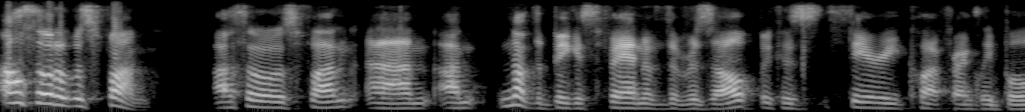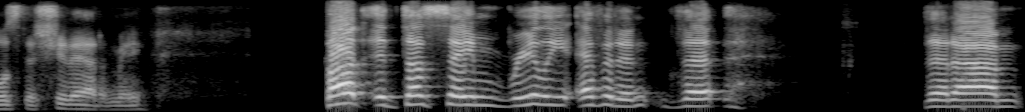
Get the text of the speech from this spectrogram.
I thought it was fun. I thought it was fun. Um, I'm not the biggest fan of the result because Theory, quite frankly, bores the shit out of me. But it does seem really evident that that um,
